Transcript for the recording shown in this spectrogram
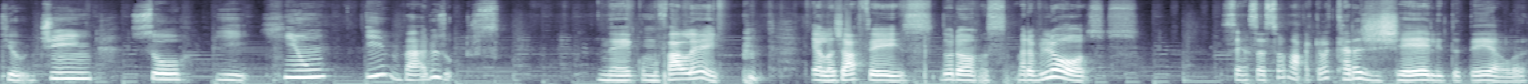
Kyo Jin, So Yi Hyun e vários outros. Né, como falei, ela já fez doramas maravilhosos. Sensacional. Aquela cara gélida dela.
